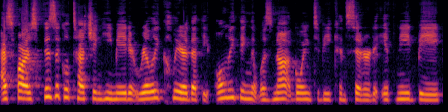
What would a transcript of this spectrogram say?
As far as physical touching, he made it really clear that the only thing that was not going to be considered, if need be,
